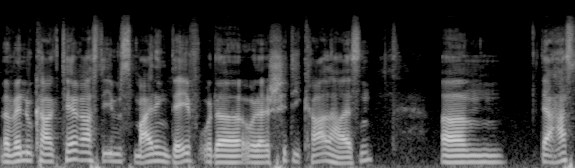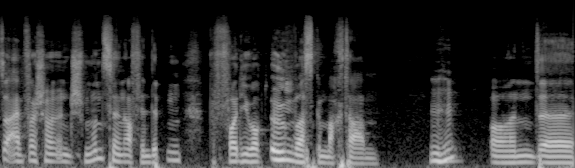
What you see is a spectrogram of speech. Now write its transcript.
Äh, wenn du Charaktere hast, die eben Smiling Dave oder, oder Shitty Carl heißen, ähm, da hast du einfach schon ein Schmunzeln auf den Lippen, bevor die überhaupt irgendwas gemacht haben. Mhm. Und äh,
